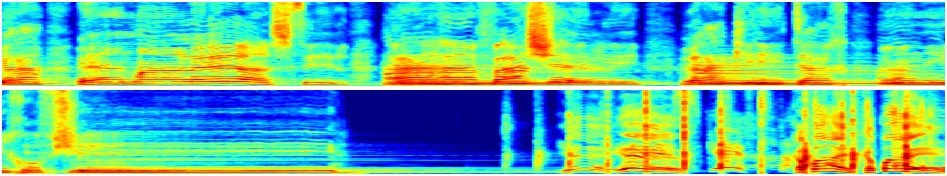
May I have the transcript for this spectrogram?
בושה אין מה להסתיר אהבה שלי רק איתך אני חופשי יא, יא, כיף! כפיים, כפיים.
